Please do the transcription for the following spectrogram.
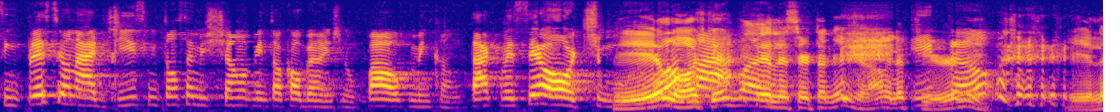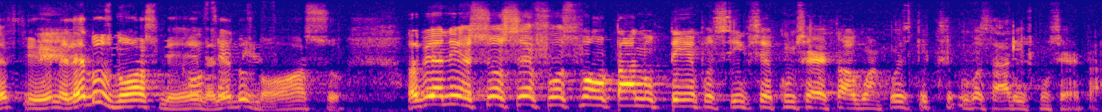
assim, impressionadíssimo. Então você me chama pra mim tocar o berrante no palco, me encantar, que vai ser ótimo. É, Vou lógico que ele vai, ele é sertanejão, ele é firme. Então, Ele é firme, ele é dos nossos mesmo, Com ele é dos certeza. nossos. Fabianinha, se você fosse voltar no tempo assim, pra você consertar alguma coisa, o que, que você gostaria de consertar?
